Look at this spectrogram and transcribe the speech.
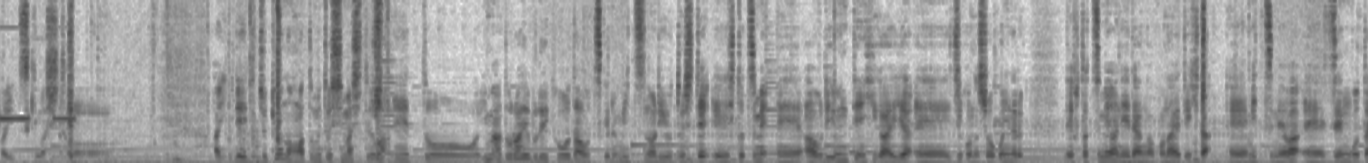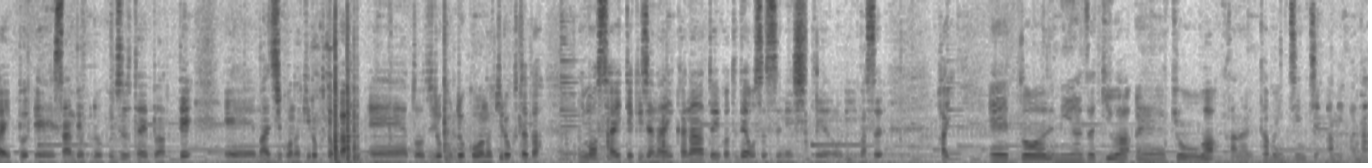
はい着きました。はい、で一応今日のまとめとしましては、えーと、今、ドライブレコーダーをつける3つの理由として、えー、1つ目、えー、煽り運転被害や、えー、事故の証拠になる。で2つ目は値段がこなえてきた、えー、3つ目は、えー、前後タイプ、えー、360タイプあって、えーまあ、事故の記録とか、えー、あと旅行の記録とかにも最適じゃないかなということでお勧めしております。はい、えーと、宮崎は、えー、今日はかなり多分1日雨かな、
